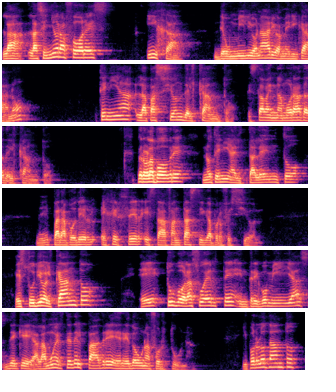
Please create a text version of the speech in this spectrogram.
la, la señora Forrest, hija de un millonario americano, tenía la pasión del canto, estaba enamorada del canto. Pero la pobre no tenía el talento ¿eh? para poder ejercer esta fantástica profesión. Estudió el canto y tuvo la suerte, entre comillas, de que a la muerte del padre heredó una fortuna. Y por lo tanto,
